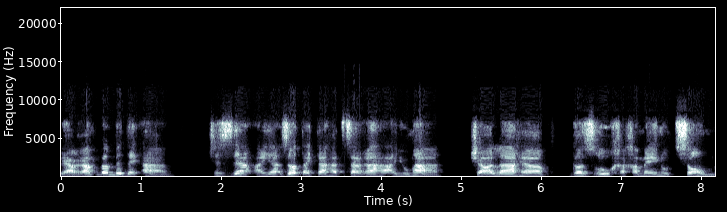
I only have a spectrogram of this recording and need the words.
והרמב"ם בדעה שזאת הייתה הצהרה האיומה שעליה גזרו חכמינו צום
